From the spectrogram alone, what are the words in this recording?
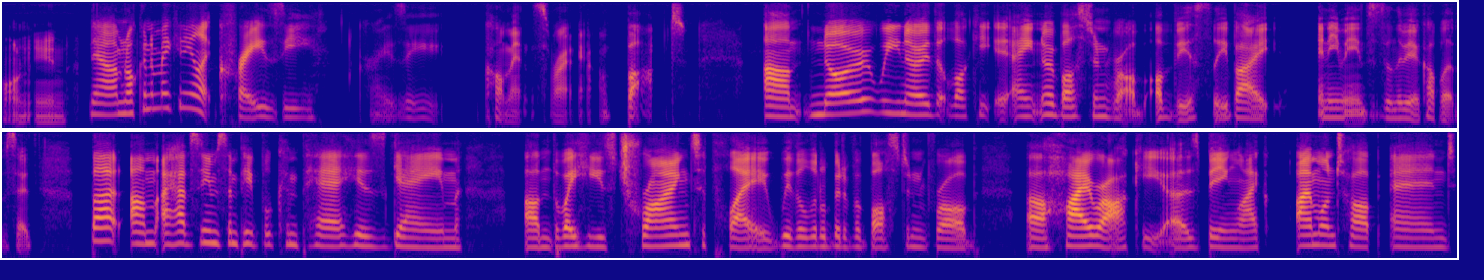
on in. Now, I'm not going to make any like crazy, crazy comments right now, but um, no, we know that Lockie it ain't no Boston Rob, obviously by any means. It's only been a couple episodes. But um, I have seen some people compare his game, um, the way he's trying to play with a little bit of a Boston Rob uh, hierarchy as being like, I'm on top and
